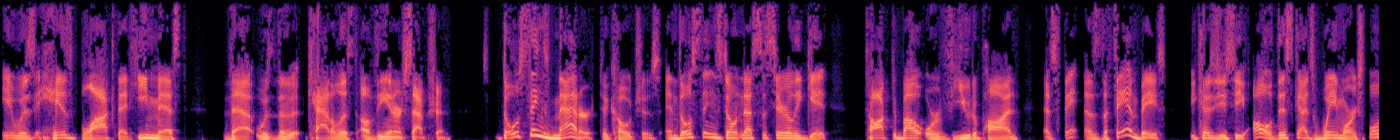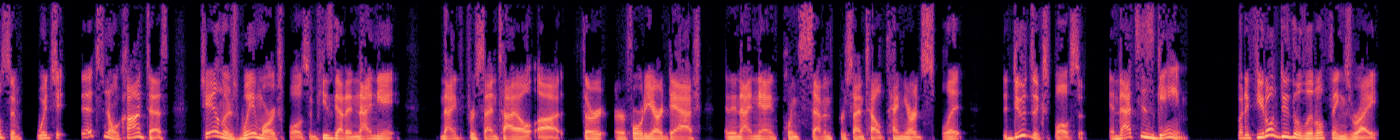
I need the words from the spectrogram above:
it was his block that he missed that was the catalyst of the interception those things matter to coaches, and those things don't necessarily get talked about or viewed upon as as the fan base because you see, oh, this guy's way more explosive, which it's no contest. Chandler's way more explosive. He's got a 98 ninth percentile uh third or 40 yard dash and a 99.7th percentile 10 yard split. The dude's explosive, and that's his game. But if you don't do the little things right,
